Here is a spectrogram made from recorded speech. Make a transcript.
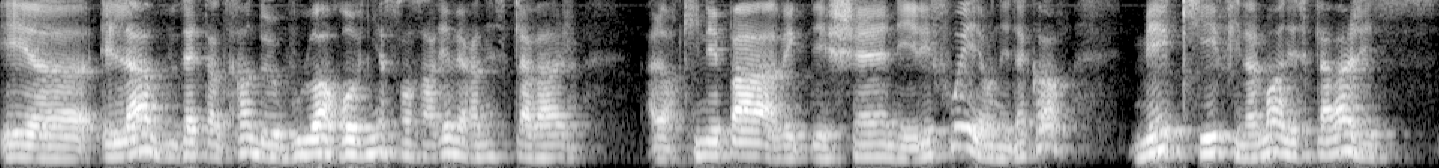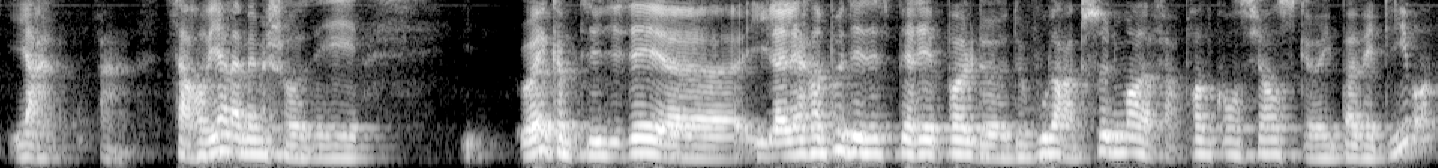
Et, euh, et, là, vous êtes en train de vouloir revenir sans arrêt vers un esclavage. Alors, qui n'est pas avec des chaînes et les fouets, on est d'accord, mais qui est finalement un esclavage. Et ça revient à la même chose. Et ouais, comme tu disais, euh, il a l'air un peu désespéré, Paul, de, de, vouloir absolument leur faire prendre conscience qu'ils peuvent être libres.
